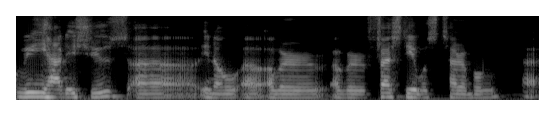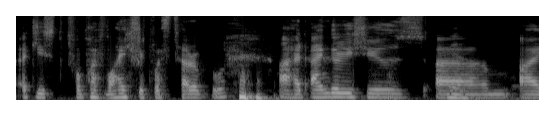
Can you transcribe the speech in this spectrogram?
we had issues. Uh, you know, uh, our our first year was terrible uh, at least for my wife it was terrible. I had anger issues. Um, yeah. i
